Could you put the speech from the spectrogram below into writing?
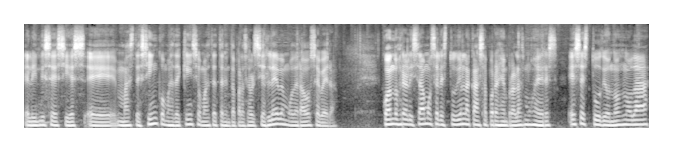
El índice si es eh, más de 5, más de 15 o más de 30 para saber si es leve, moderado o severa. Cuando realizamos el estudio en la casa, por ejemplo, a las mujeres, ese estudio no nos da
